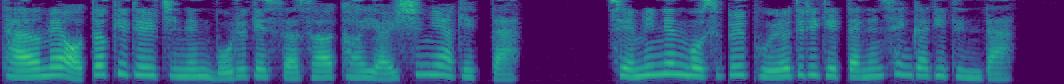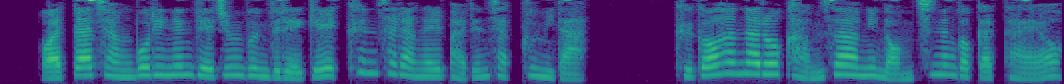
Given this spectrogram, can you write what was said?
다음에 어떻게 될지는 모르겠어서 더 열심히 하겠다. 재밌는 모습을 보여드리겠다는 생각이 든다. 왔다 장보리는 대중분들에게 큰 사랑을 받은 작품이다. 그거 하나로 감사함이 넘치는 것 같아요.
